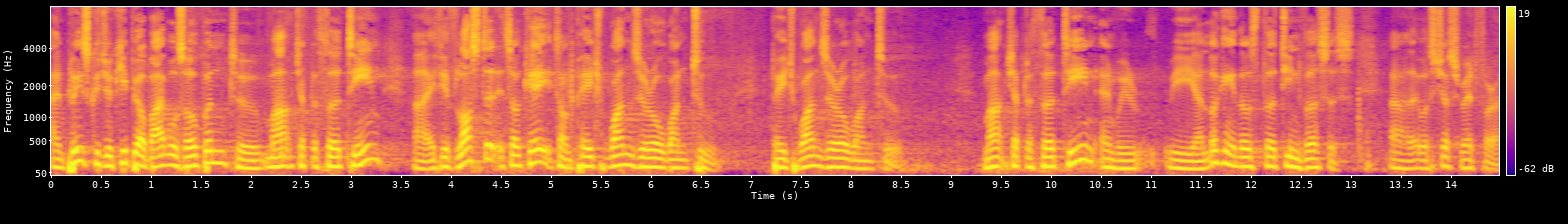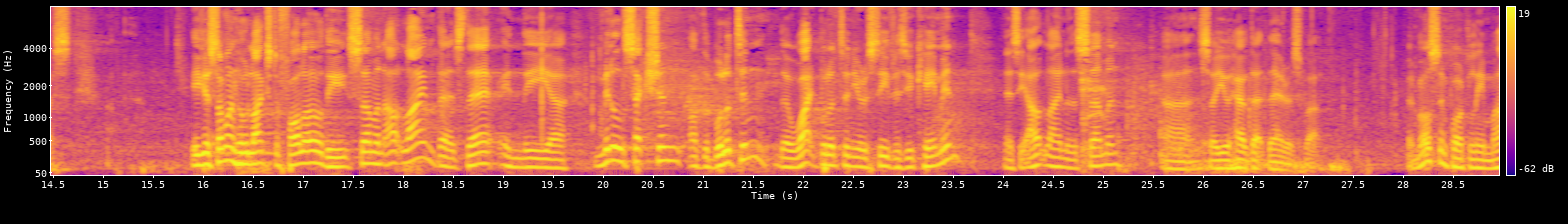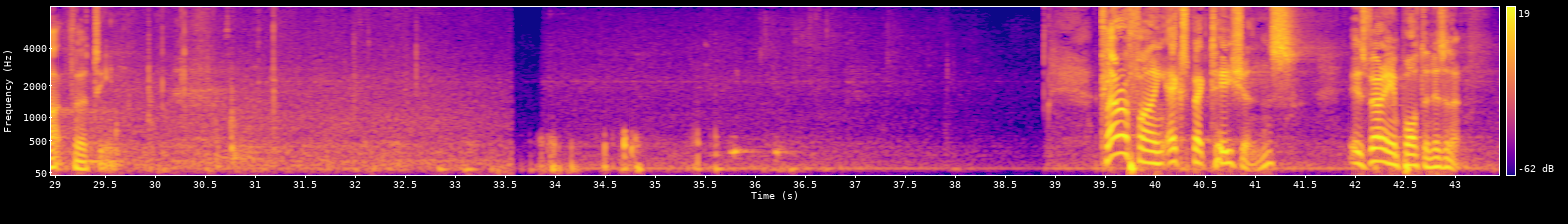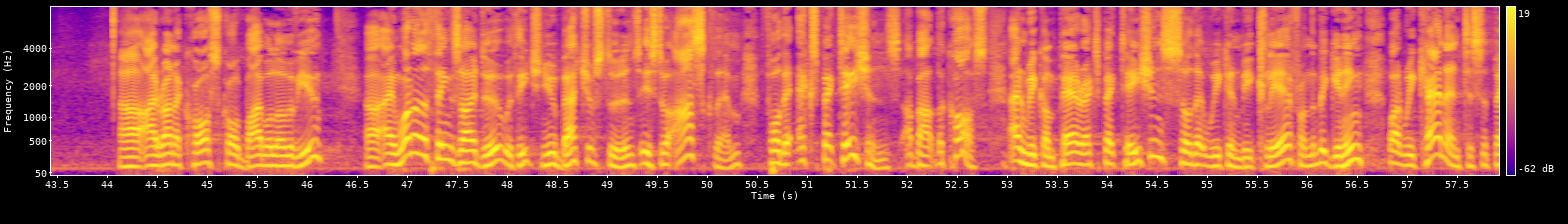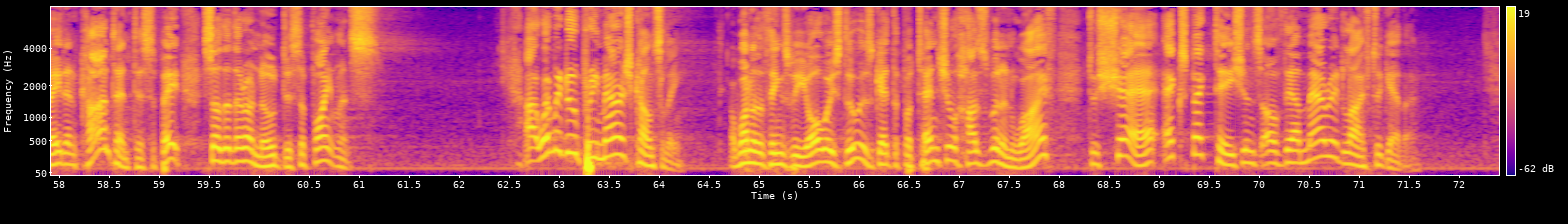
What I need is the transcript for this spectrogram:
And please, could you keep your Bibles open to Mark chapter 13? Uh, if you've lost it, it's okay. It's on page 1012. Page 1012. Mark chapter 13, and we, we are looking at those 13 verses uh, that was just read for us. If you're someone who likes to follow the sermon outline, then it's there in the uh, middle section of the bulletin, the white bulletin you received as you came in. There's the outline of the sermon, uh, so you have that there as well. But most importantly, Mark 13. Clarifying expectations is very important, isn't it? Uh, I run a course called Bible Overview. Uh, and one of the things I do with each new batch of students is to ask them for their expectations about the course. And we compare expectations so that we can be clear from the beginning what we can anticipate and can't anticipate so that there are no disappointments. Uh, when we do pre marriage counseling, one of the things we always do is get the potential husband and wife to share expectations of their married life together.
